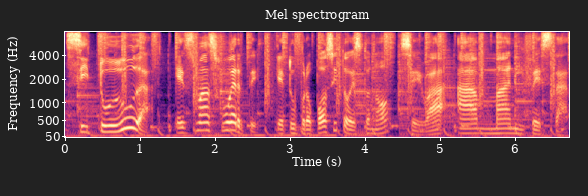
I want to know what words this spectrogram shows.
Si tu duda es más fuerte que tu propósito, esto no se va a manifestar.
